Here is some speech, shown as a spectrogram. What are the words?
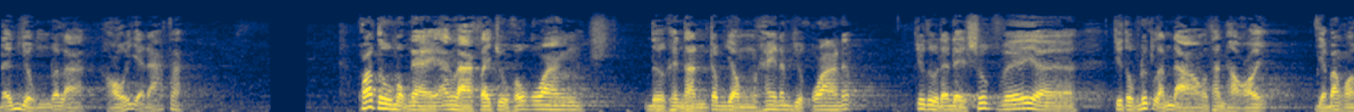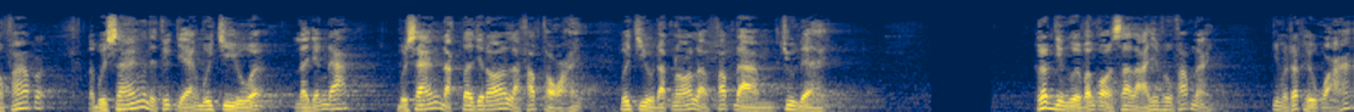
đã ứng dụng đó là hỏi và đáp thôi. Khóa tu một ngày an lạc tại chùa Phổ Quang được hình thành trong vòng hai năm vừa qua đó. Chúng tôi đã đề xuất với uh, chư tôn đức lãnh đạo thanh hội và ban hoàng pháp đó, là buổi sáng thì thuyết giảng buổi chiều á, là vấn đáp buổi sáng đặt tên cho nó là pháp thoại buổi chiều đặt nó là pháp đàm chuyên đề. Rất nhiều người vẫn còn xa lạ với phương pháp này nhưng mà rất hiệu quả.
